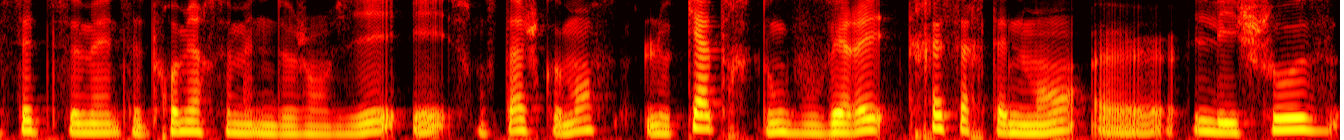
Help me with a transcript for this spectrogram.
cette semaine, cette première semaine de janvier et son stage commence le 4. Donc vous verrez très certainement les choses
